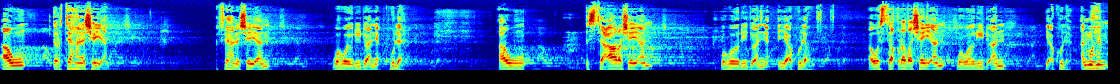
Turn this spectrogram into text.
أو ارتهن شيئا. ارتهن شيئا وهو يريد أن يأكله. أو استعار شيئا وهو يريد أن يأكله. أو استقرض شيئا وهو يريد أن يأكله. المهم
